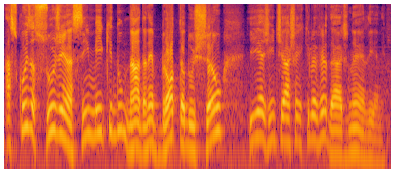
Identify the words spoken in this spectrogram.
as coisas surgem assim meio que do nada, né? Brota do chão e a gente acha que aquilo é verdade, né, Eliane?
